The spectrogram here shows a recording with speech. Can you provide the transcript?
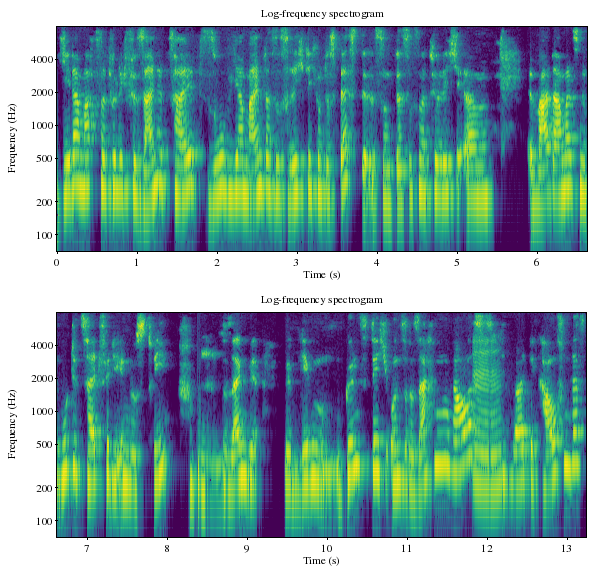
jeder macht es natürlich für seine Zeit so, wie er meint, dass es richtig und das Beste ist. Und das ist natürlich, ähm, war damals eine gute Zeit für die Industrie. Mhm. Zu sagen, wir, wir geben günstig unsere Sachen raus, mhm. die Leute kaufen das,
